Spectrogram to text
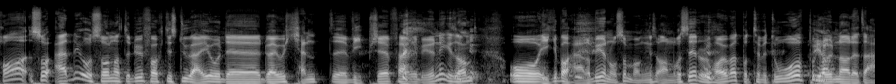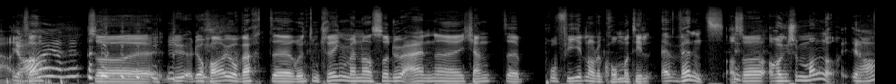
ha, så er det jo sånn at du faktisk Du er jo, det, du er jo kjent uh, VIP-sjef her i byen, ikke sant? Og ikke bare her i byen, også mange andre steder. Du har jo vært på TV 2 òg på grunn av dette her. Ikke Ja, sant? ja, ja. Så du, du har jo vært uh, rundt omkring, men altså, du er en uh, kjent profil når det kommer til events, altså arrangementer. Ja.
